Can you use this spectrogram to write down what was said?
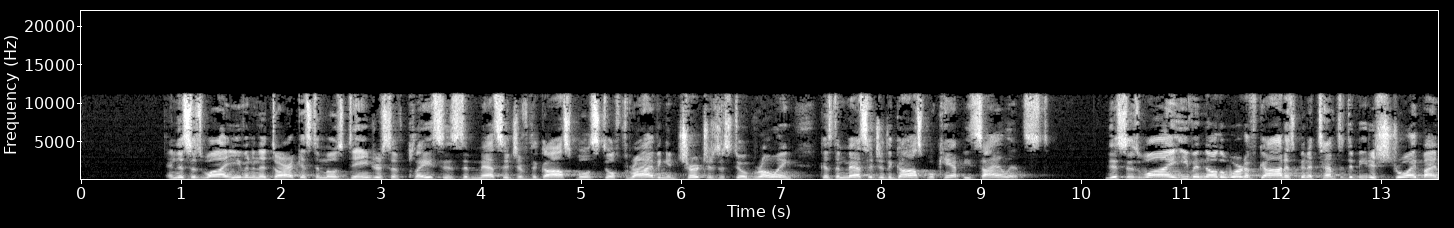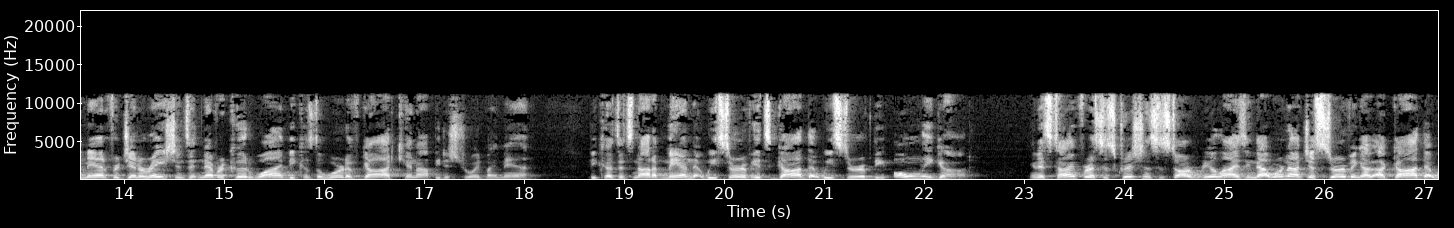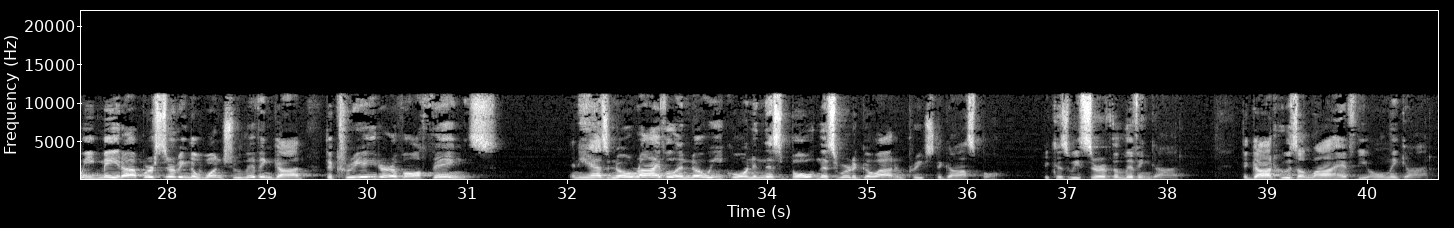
And this is why even in the darkest and most dangerous of places, the message of the gospel is still thriving and churches are still growing because the message of the gospel can't be silenced. This is why, even though the Word of God has been attempted to be destroyed by man for generations, it never could. Why? Because the Word of God cannot be destroyed by man. Because it's not a man that we serve, it's God that we serve, the only God. And it's time for us as Christians to start realizing that we're not just serving a, a God that we made up, we're serving the one true living God, the creator of all things. And he has no rival and no equal. And in this boldness, we're to go out and preach the gospel because we serve the living God, the God who's alive, the only God.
